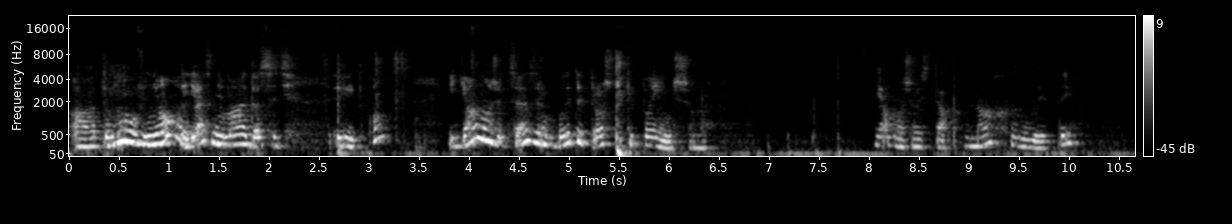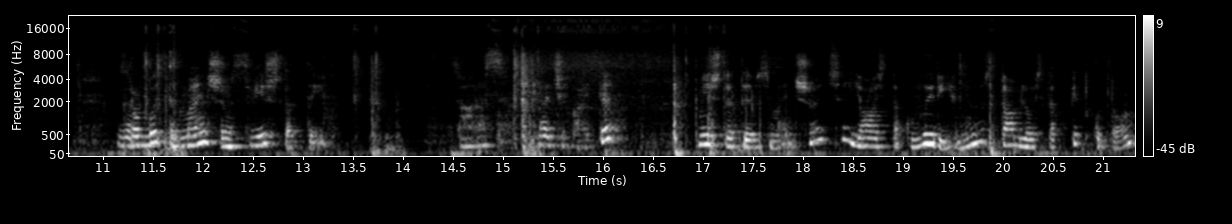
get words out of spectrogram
А, Тому в нього я знімаю досить рідко. І я можу це зробити трошечки по-іншому. Я можу ось так нахилити, зробити меншим свій штатив. Зараз, зачекайте. Мій штатив зменшується, я ось так вирівнюю, ставлю ось так під кутом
